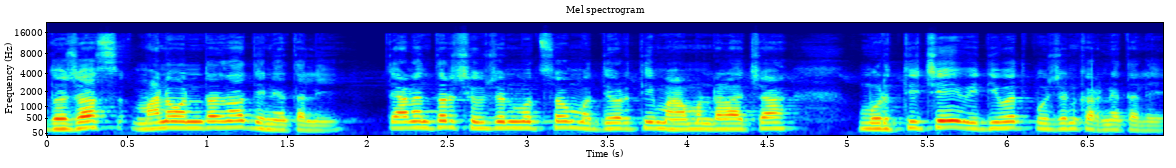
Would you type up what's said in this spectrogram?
ध्वजास मानवंदना देण्यात आली. त्यानंतर शिवजन्मोत्सव मध्यवर्ती महामंडळाच्या मूर्तीचे विधिवत पूजन करण्यात आले.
